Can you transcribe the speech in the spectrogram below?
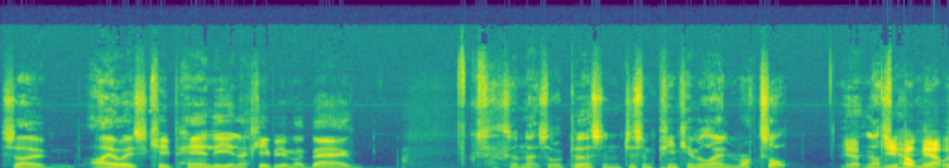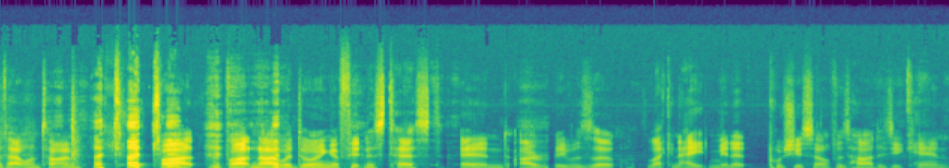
So I always keep handy, and I keep it in my bag because I'm that sort of person. Just some pink Himalayan rock salt. Yeah. You helped me out with that one time. I did. but but no, we're doing a fitness test, and I it was a like an eight minute push yourself as hard as you can,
